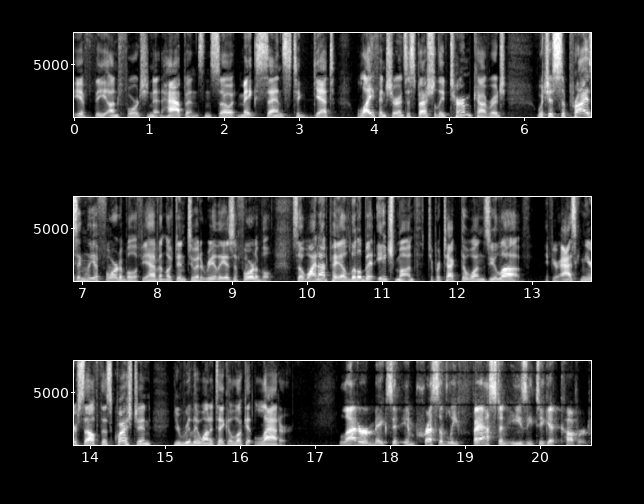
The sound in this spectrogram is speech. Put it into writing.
if the unfortunate happens. And so it makes sense to get life insurance, especially term coverage. Which is surprisingly affordable if you haven't looked into it. It really is affordable. So, why not pay a little bit each month to protect the ones you love? If you're asking yourself this question, you really want to take a look at Ladder. Ladder makes it impressively fast and easy to get covered.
